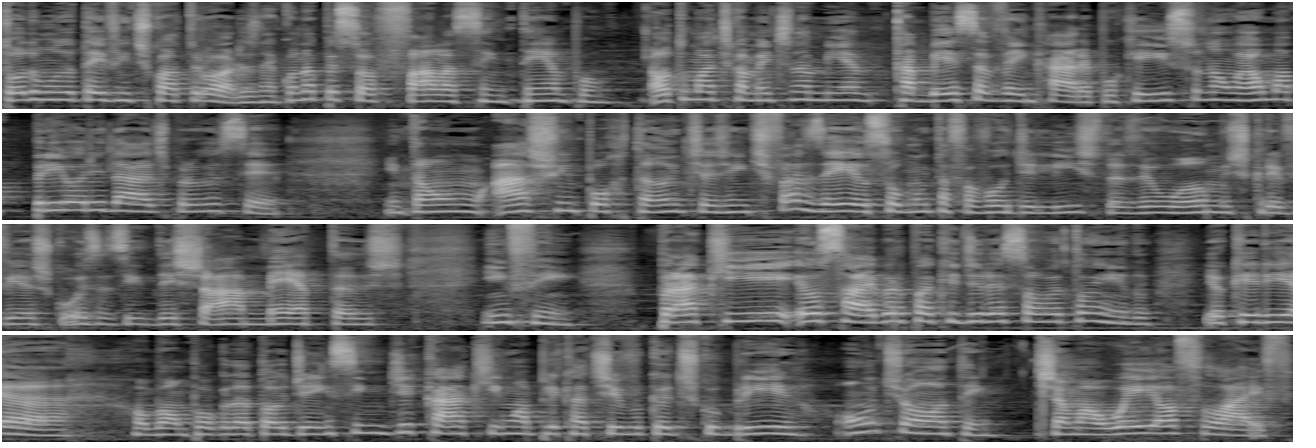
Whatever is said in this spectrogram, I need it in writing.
todo mundo tem 24 horas, né? Quando a pessoa fala sem tempo, automaticamente na minha cabeça vem, cara, é porque isso não é uma prioridade para você. Então, acho importante a gente fazer. Eu sou muito a favor de listas, eu amo escrever as coisas e deixar metas, enfim, para que eu saiba para que direção eu estou indo. Eu queria roubar um pouco da tua audiência e indicar aqui um aplicativo que eu descobri ontem ontem, chama Way of Life,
